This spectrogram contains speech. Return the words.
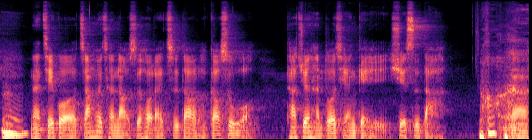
嗯，那结果张惠成老师后来知道了，告诉我。他捐很多钱给学思达，那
